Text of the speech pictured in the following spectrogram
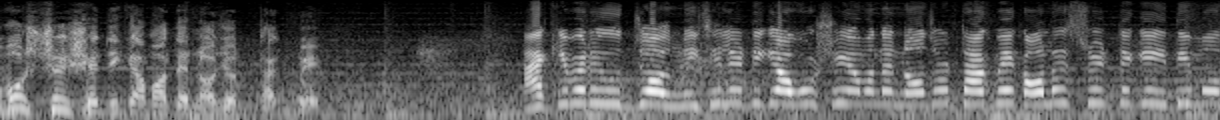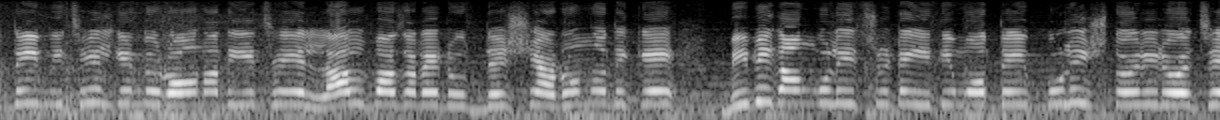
অবশ্যই সেদিকে আমাদের নজর থাকবে। একেবারে উজ্জ্বল। মিছিলের দিকে অবশ্যই আমাদের নজর থাকবে। কলেজ স্ট্রিট থেকে ইতিমধ্যেই মিছিল কিন্তু রওনা দিয়েছে লালবাজারের উদ্দেশ্যে। আর অন্যদিকে বিবি গাঙ্গুলি স্ট্রিটে ইতিমধ্যেই পুলিশ তৈরি রয়েছে,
